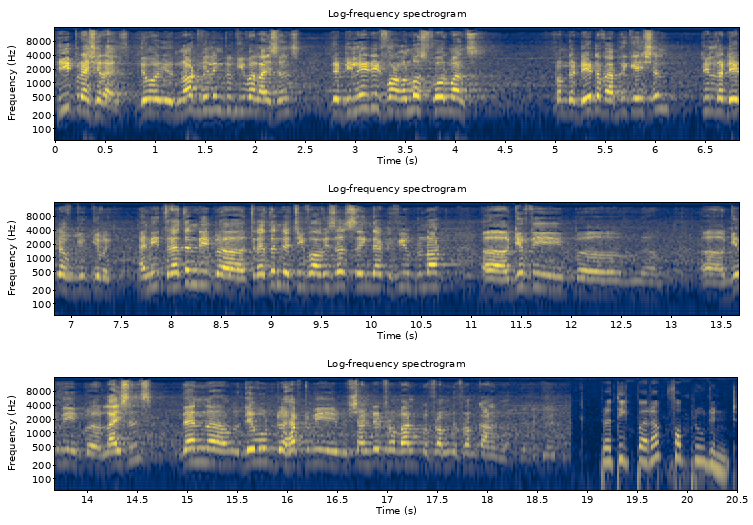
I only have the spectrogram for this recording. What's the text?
He pressurized. They were not willing to give a license. They delayed it for almost four months from the date of application till the date of giving. And he threatened the, uh, threatened the chief officers saying that if you do not uh, give the, uh, uh give the uh, license, then uh, they would have to be shunted from, one, from, from Kanagman. Pratik Parab for Prudent.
